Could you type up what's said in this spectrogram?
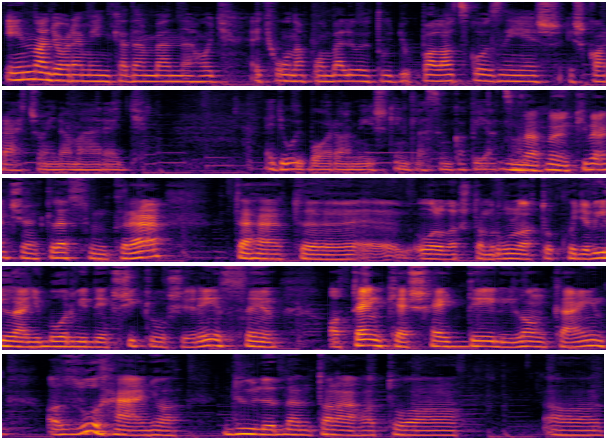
Én nagyon reménykedem benne, hogy egy hónapon belül tudjuk palackozni, és, és karácsonyra már egy, egy új borral mi is kint leszünk a piacon. Hát nagyon kíváncsiak leszünk rá, tehát ö, olvastam rólatok, hogy a Villányi borvidék Siklósi részén, a Tenkes hegy déli lankáin, a Zuhánya dűlőben található a, a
